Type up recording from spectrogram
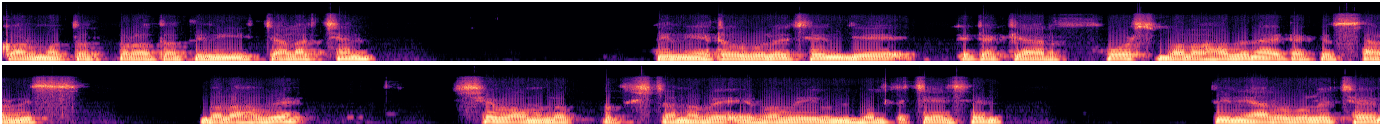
কর্মতৎপরতা তিনি চালাচ্ছেন। তিনি এটাও বলেছেন যে এটাকে আর ফোর্স বলা হবে না, এটাকে সার্ভিস বলা হবে। সেবামূলক প্রতিষ্ঠান হবে, এভাবেই উনি বলতে চেয়েছেন। তিনি আরও বলেছেন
